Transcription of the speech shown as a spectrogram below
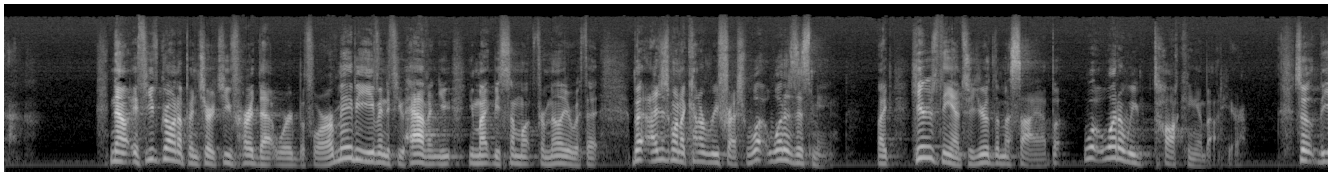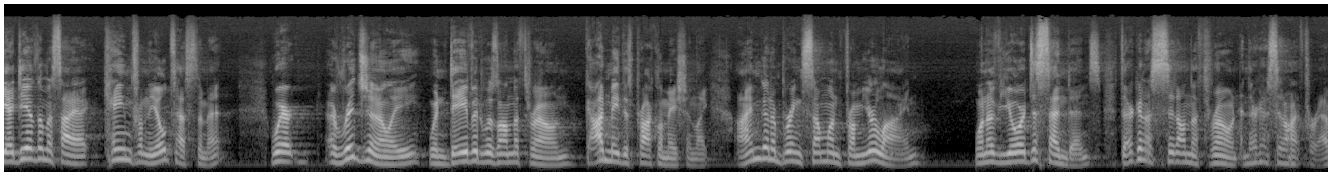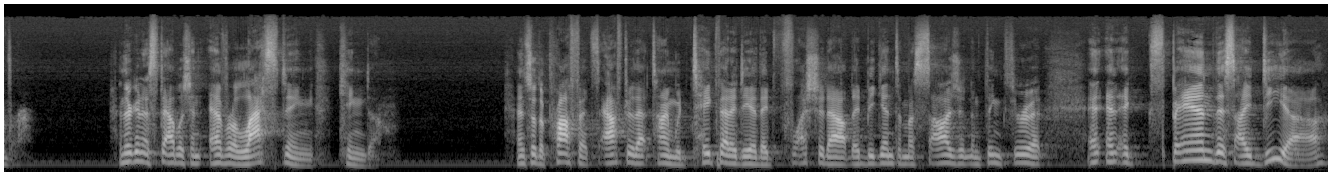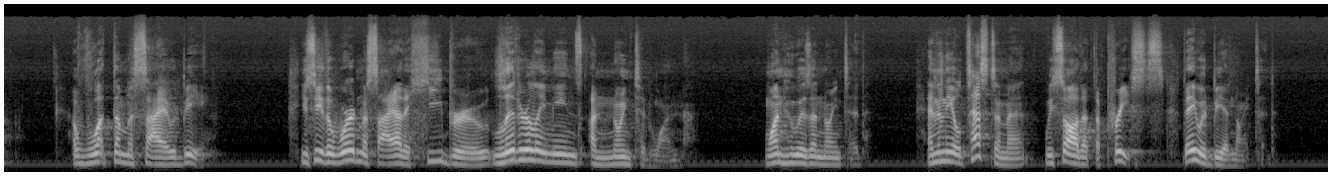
Now, if you've grown up in church, you've heard that word before, or maybe even if you haven't, you, you might be somewhat familiar with it. But I just want to kind of refresh. What, what does this mean? Like, here's the answer you're the Messiah. But what, what are we talking about here? So, the idea of the Messiah came from the Old Testament, where originally, when David was on the throne, God made this proclamation like, I'm going to bring someone from your line, one of your descendants, they're going to sit on the throne, and they're going to sit on it forever and they're going to establish an everlasting kingdom. And so the prophets, after that time, would take that idea, they'd flesh it out, they'd begin to massage it and think through it, and, and expand this idea of what the Messiah would be. You see, the word Messiah, the Hebrew, literally means anointed one, one who is anointed. And in the Old Testament, we saw that the priests, they would be anointed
